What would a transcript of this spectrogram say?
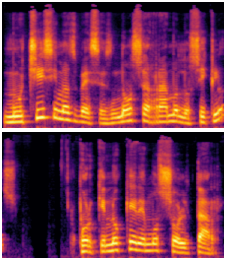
Muchísimas veces no cerramos los ciclos porque no queremos soltar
